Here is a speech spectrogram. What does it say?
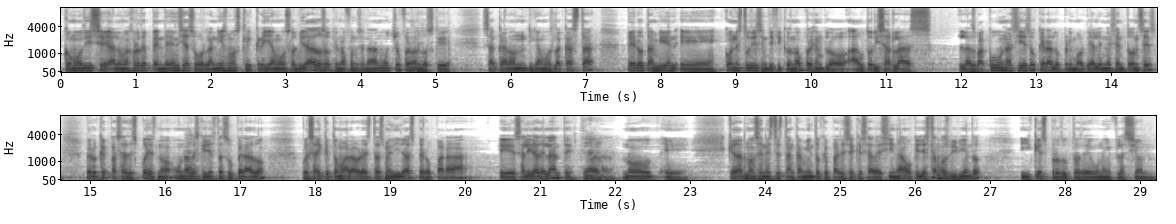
como dice, a lo mejor dependencias o organismos que creíamos olvidados o que no funcionaban mucho fueron los que sacaron, digamos, la casta, pero también eh, con estudios científicos, ¿no? Por ejemplo, autorizar las las vacunas y eso que era lo primordial en ese entonces, pero ¿qué pasa después, no? Una Claro. vez que ya está superado, pues hay que tomar ahora estas medidas, pero para eh, salir adelante, Claro. para no eh, quedarnos en este estancamiento que parece que se avecina o que ya estamos viviendo y que es producto de una inflación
